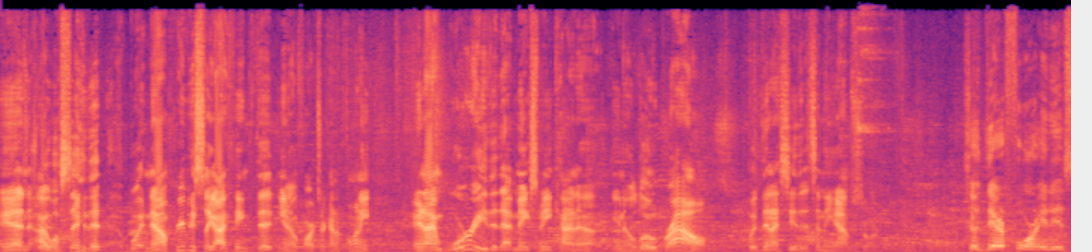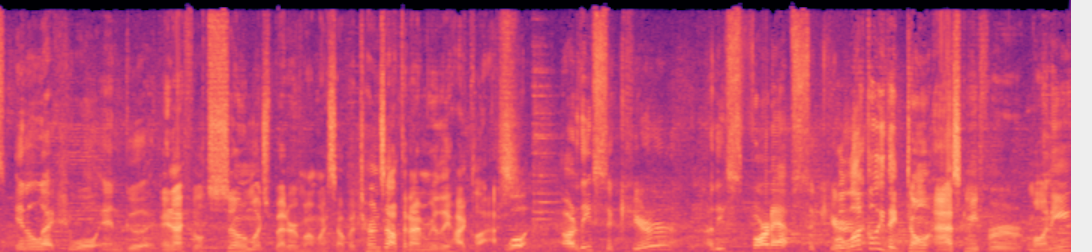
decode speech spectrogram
and I will say that what now previously I think that you know farts are kind of funny, and I'm worried that that makes me kind of you know low brow, but then I see that it's in the app store, so therefore it is intellectual and good. and I feel so much better about myself. It turns out that I'm really high class. Well, are these secure? Are these fart apps secure? Well, luckily they don't ask me for money.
